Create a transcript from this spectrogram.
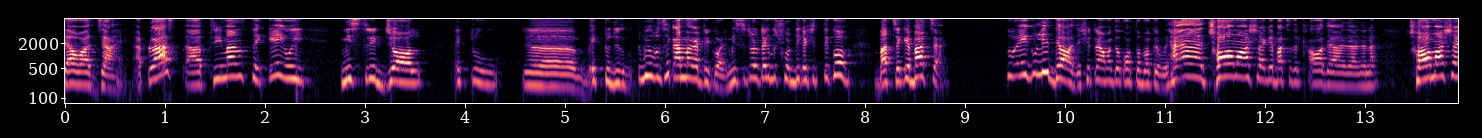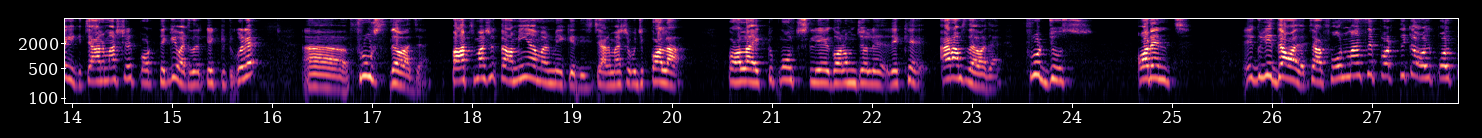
দেওয়া যায়। আর প্লাস থ্রি মান্থস থেকেই ওই মিস্ত্রির জল একটু একটু যদি, তুমি বলছো কান্নাকাটি করে মিষ্টি জলটা কিন্তু সর্দি কাশির থেকেও বাচ্চাকে বাঁচায়। তো এইগুলি দেওয়া যায়, সেটা আমাকে কত বকে হ্যাঁ ছ মাস আগে বাচ্চাদের খাওয়া দেওয়া যায় না ছ মাস আগে চার মাসের পর থেকে বাচ্চাদেরকে একটু করে ফ্রুটস দেওয়া যায়। পাঁচ মাসে তো আমি আমার মেয়েকে দিয়েছি, চার মাসে বলছি কলা। কলা একটু কোঁচলিয়ে গরম জলে রেখে আরামসে দেওয়া যায়। ফ্রুট জুস অরেঞ্জ এগুলি দেওয়া যায়। চার ফোর মাসের পর থেকে অল্প অল্প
